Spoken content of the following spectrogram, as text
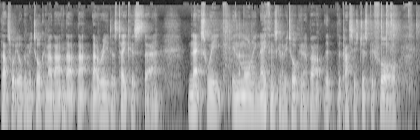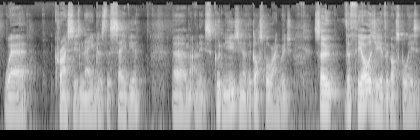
that's what you're going to be talking about. That that that that really does take us there. Next week in the morning, Nathan's going to be talking about the, the passage just before, where Christ is named as the Saviour, um, and it's good news. You know the gospel language. So the theology of the gospel is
